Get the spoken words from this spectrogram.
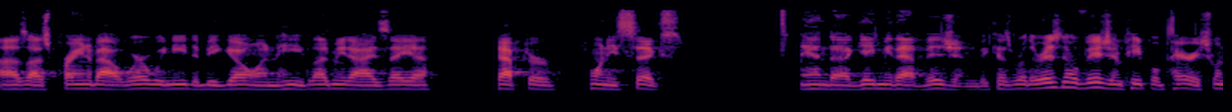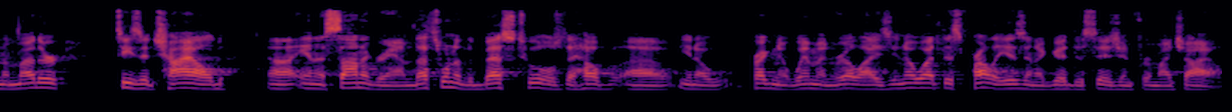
as I was praying about where we need to be going. He led me to Isaiah chapter 26 and uh, gave me that vision because where there is no vision, people perish. When a mother sees a child uh, in a sonogram, that's one of the best tools to help uh, you know pregnant women realize, you know what, this probably isn't a good decision for my child.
